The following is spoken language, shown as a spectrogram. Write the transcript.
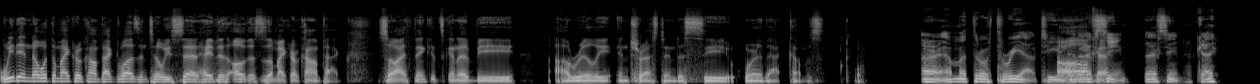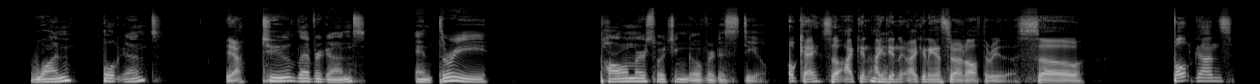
We didn't know what the micro compact was until we said, "Hey, this, oh, this is a micro compact." So I think it's going to be uh, really interesting to see where that comes. All right, I'm gonna throw three out to you oh, that I've seen. That I've seen. Okay, one bolt guns. Yeah. Two lever guns, and three polymer switching over to steel. Okay, so I can I can I can answer on all three of those. So bolt guns,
